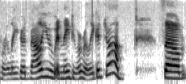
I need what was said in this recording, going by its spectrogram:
really good value and they do a really good job. So,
